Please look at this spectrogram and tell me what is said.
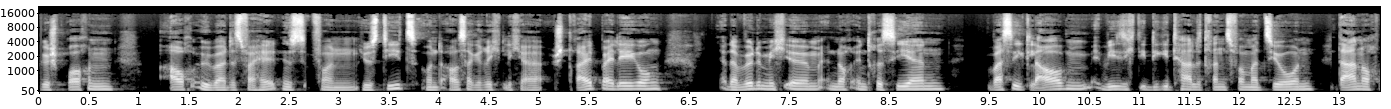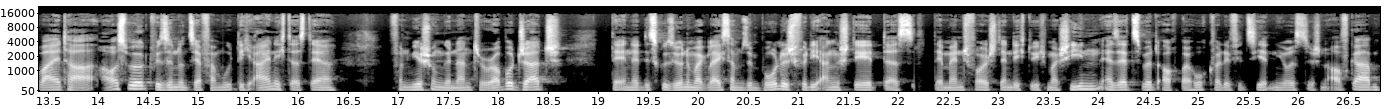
gesprochen, auch über das Verhältnis von Justiz und außergerichtlicher Streitbeilegung. Da würde mich ähm, noch interessieren, was Sie glauben, wie sich die digitale Transformation da noch weiter auswirkt. Wir sind uns ja vermutlich einig, dass der von mir schon genannte Robo-Judge, der in der Diskussion immer gleichsam symbolisch für die Angst steht, dass der Mensch vollständig durch Maschinen ersetzt wird, auch bei hochqualifizierten juristischen Aufgaben,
